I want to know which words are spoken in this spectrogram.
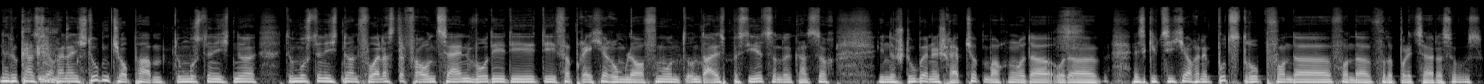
Na, du kannst ja auch einen Stubenjob haben. Du musst ja nicht nur, du musst ja nicht nur an vorderster Front sein, wo die, die, die Verbrecher rumlaufen und, und alles passiert, sondern du kannst auch in der Stube einen Schreibjob machen oder, oder es gibt sicher auch einen Putztrupp von der, von der, von der Polizei oder sowas.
